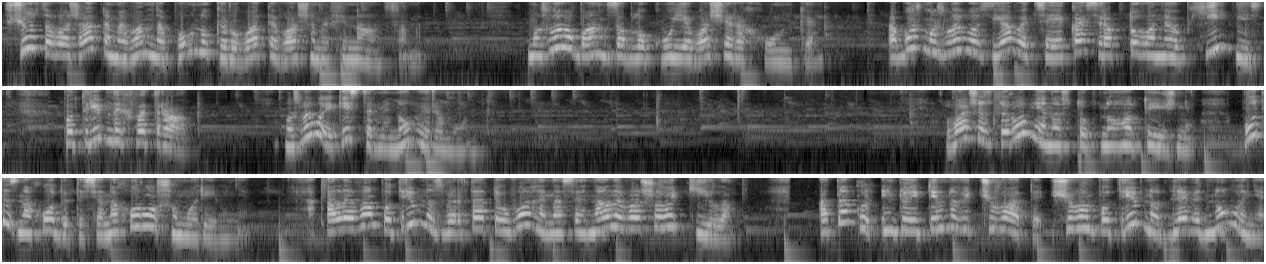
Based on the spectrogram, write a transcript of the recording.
що заважатиме вам наповну керувати вашими фінансами. Можливо, банк заблокує ваші рахунки. Або ж, можливо, з'явиться якась раптова необхідність потрібних витрат, можливо, якийсь терміновий ремонт. Ваше здоров'я наступного тижня буде знаходитися на хорошому рівні, але вам потрібно звертати уваги на сигнали вашого тіла, а також інтуїтивно відчувати, що вам потрібно для відновлення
